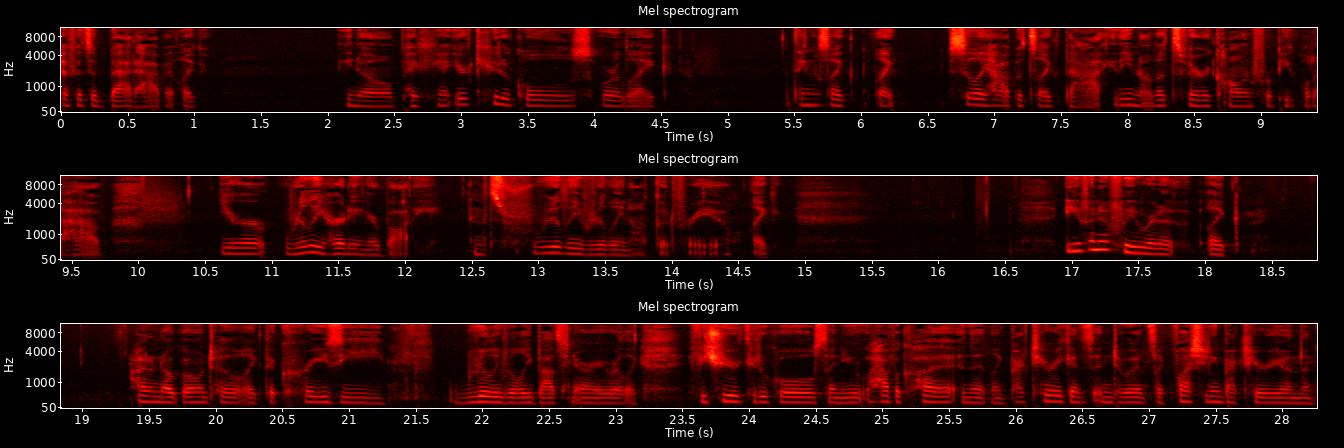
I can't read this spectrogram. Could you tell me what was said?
if it's a bad habit, like, you know, picking at your cuticles or like things like like silly habits like that, you know, that's very common for people to have. You're really hurting your body, and it's really, really not good for you. Like, even if we were to, like, I don't know, go into like the crazy, really, really bad scenario where, like, if you chew your cuticles, then you have a cut, and then like bacteria gets into it. It's like flesh eating bacteria, and then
